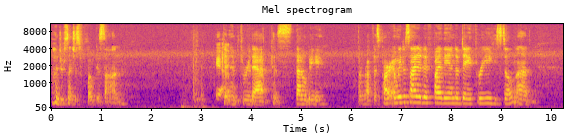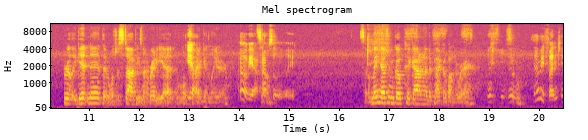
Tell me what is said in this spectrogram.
100 percent just focus on Yeah. getting him through that, because that'll be the roughest part. And we decided if by the end of day three he's still not really getting it, then we'll just stop. He's not ready yet, and we'll Yeah. try again later. Oh yeah, So. absolutely. So may have him go pick out another pack of underwear. So. That'd be fun too.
